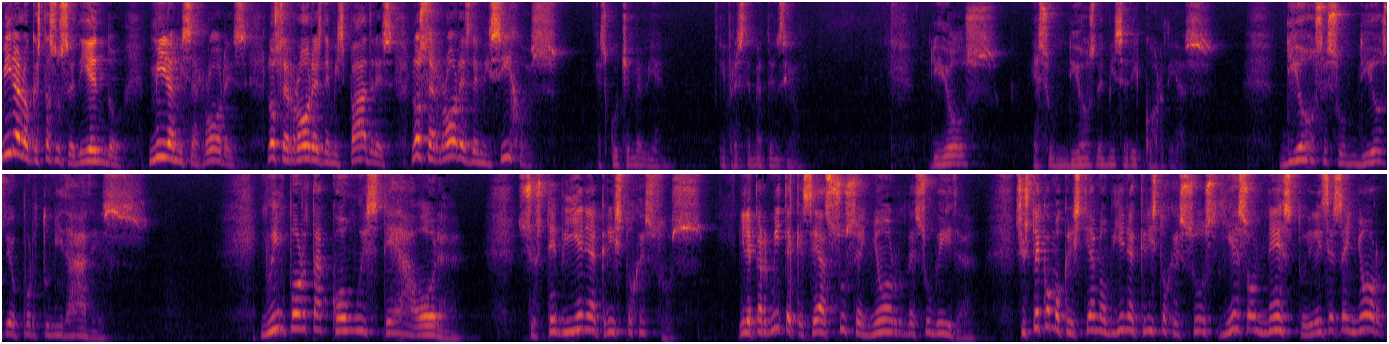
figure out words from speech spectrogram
Mira lo que está sucediendo. Mira mis errores, los errores de mis padres, los errores de mis hijos. Escúcheme bien y présteme atención. Dios es un Dios de misericordias. Dios es un Dios de oportunidades. No importa cómo esté ahora, si usted viene a Cristo Jesús y le permite que sea su Señor de su vida, si usted como cristiano viene a Cristo Jesús y es honesto y le dice, Señor,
